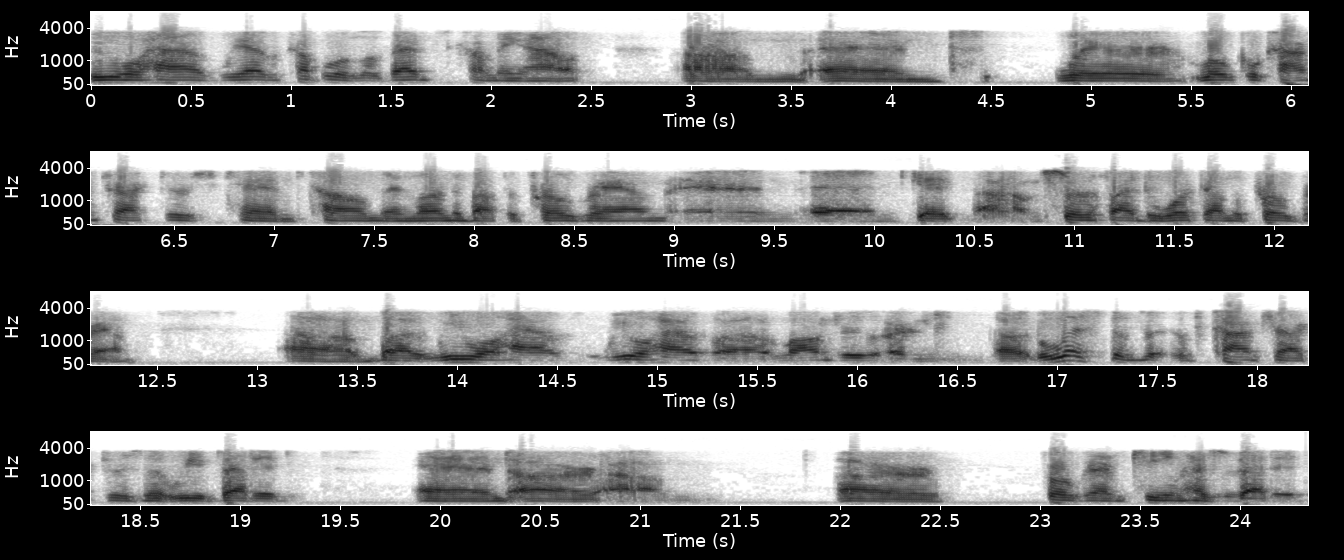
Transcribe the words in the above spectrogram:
We will have we have a couple of events coming out, um, and where local contractors can come and learn about the program and and get um, certified to work on the program. Uh, but we will have we will have a laundry or a list of, of contractors that we vetted and our um, our program team has vetted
